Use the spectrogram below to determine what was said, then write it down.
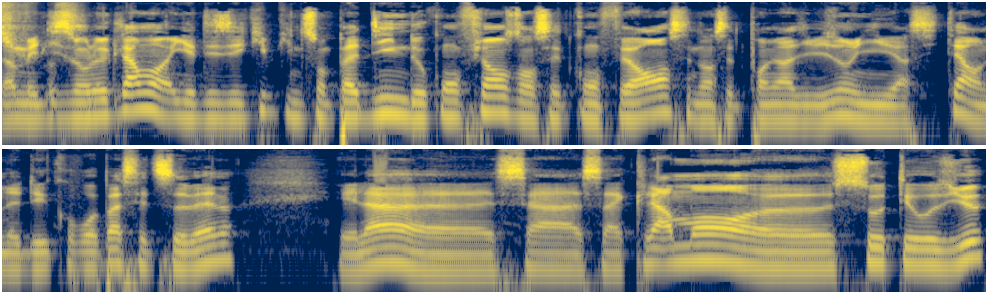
non, mais disons-le clairement, il y a des équipes qui ne sont pas dignes de confiance dans cette conférence et dans cette première division universitaire. On ne les découvre pas cette semaine. Et là, euh, ça, ça a clairement euh, sauté aux yeux.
